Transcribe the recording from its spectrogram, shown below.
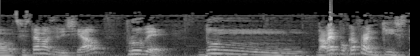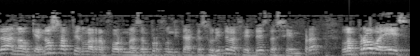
el sistema judicial prové d'un de l'època franquista en el que no s'ha fet les reformes en profunditat que s'haurien d'haver fet des de sempre la prova és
